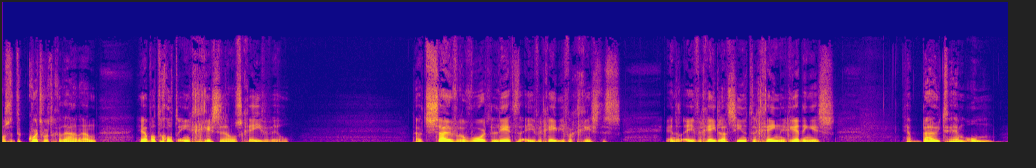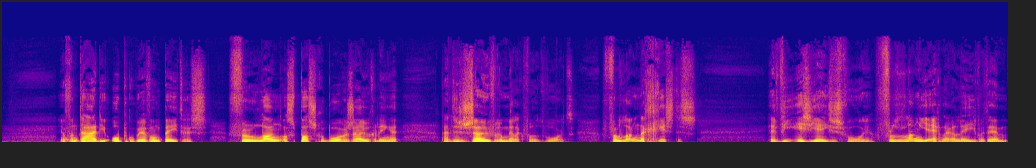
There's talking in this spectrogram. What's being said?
Als het tekort wordt gedaan aan ja, wat God in Christus aan ons geven wil. Nou, het zuivere woord leert het evangelie van Christus. En dat evangelie laat zien dat er geen redding is ja, buiten hem om. En vandaar die oproep hè, van Petrus. Verlang als pasgeboren zuigelingen naar de zuivere melk van het woord. Verlang naar Christus. wie is Jezus voor je? Verlang je echt naar een leven met Hem?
